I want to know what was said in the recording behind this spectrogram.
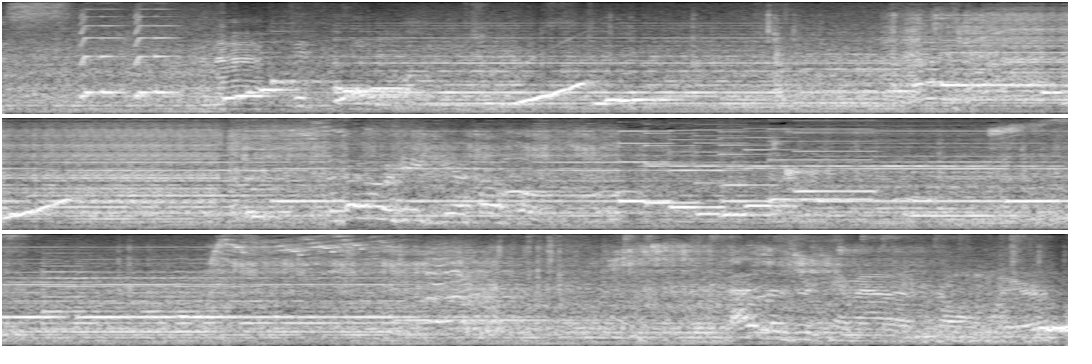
this. And I have 15 There we go! That lizard came out of nowhere.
